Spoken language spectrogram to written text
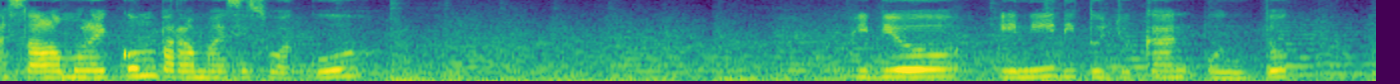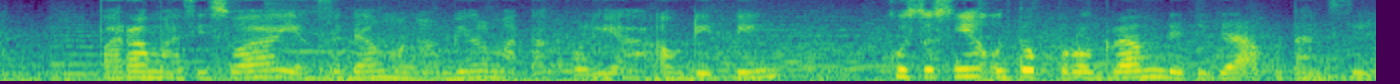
Assalamualaikum para mahasiswaku. Video ini ditujukan untuk para mahasiswa yang sedang mengambil mata kuliah auditing, khususnya untuk program D3 Akuntansi.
